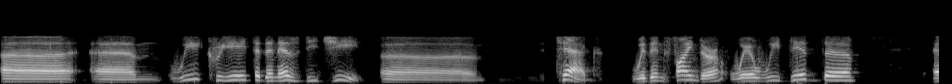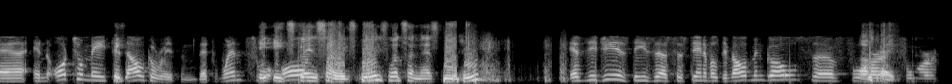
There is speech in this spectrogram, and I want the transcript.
uh, um, we created an SDG uh, tag within Finder where we did uh, uh, an automated algorithm that went through explain, all. Sorry, explain what's an SDG. SDG is these uh, Sustainable Development Goals uh, for Okay. for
